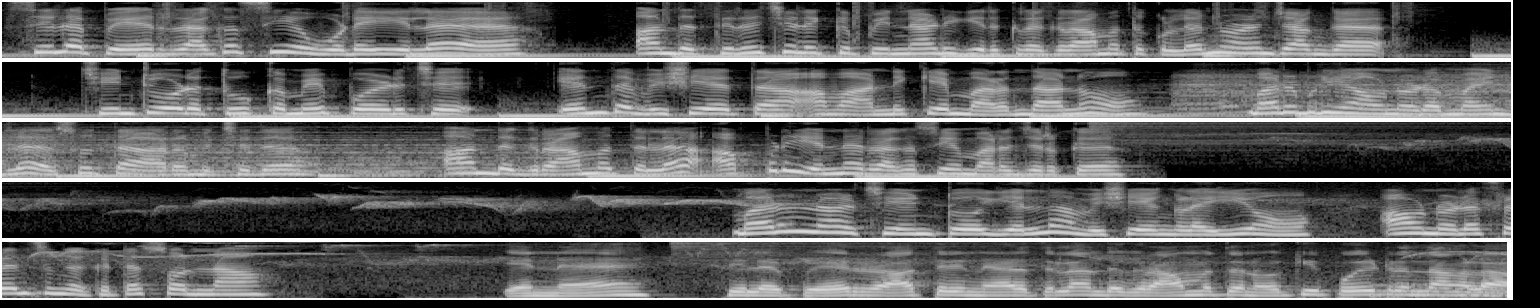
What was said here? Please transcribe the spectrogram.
சில பேர் ரகசிய உடையில அந்த திருச்சிலைக்கு பின்னாடி இருக்கிற கிராமத்துக்குள்ள நுழைஞ்சாங்க. சிண்டுவோட தூக்கமே போயிடுச்சு. எந்த விஷயத்த அவன் அன்னைக்கே மறந்தானோ மறுபடியும் அவனோட மைண்ட்ல சுத்த ஆரம்பிச்சது. அந்த கிராமத்துல அப்படி என்ன ரகசியம் மறைஞ்சிருக்கு? மறுநாள் சிண்டு எல்லா விஷயங்களையும் அவனோட ஃப்ரெண்ட்ஸுங்க கிட்ட சொன்னான் என்ன? சில பேர் ராத்திரி நேரத்தில் அந்த கிராமத்தை நோக்கி போயிட்டு இருந்தாங்களா?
